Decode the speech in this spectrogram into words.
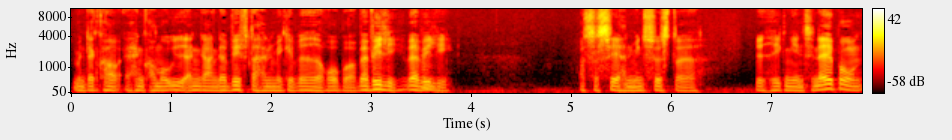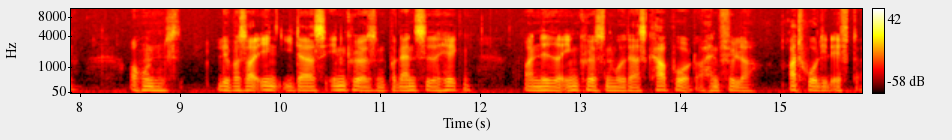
Men den kom, han kommer ud anden gang, der vifter han med geværet og råber, hvad vil I? Hvad vil mm. I? Mm. Og så ser han min søster ved hækken ind til naboen, og hun løber så ind i deres indkørsel på den anden side af hækken, og ned ad indkørselen mod deres carport, og han følger ret hurtigt efter.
